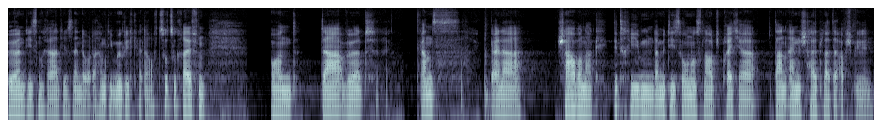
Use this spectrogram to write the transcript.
hören diesen Radiosender oder haben die Möglichkeit darauf zuzugreifen. Und da wird ganz geiler Schabernack getrieben, damit die Sonos-Lautsprecher dann eine Schallplatte abspielen.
